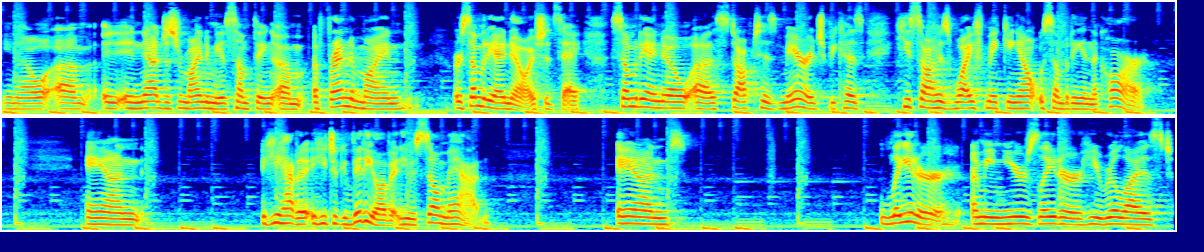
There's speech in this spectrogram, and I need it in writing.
You know, um, and that just reminded me of something. Um, a friend of mine or somebody I know, I should say, somebody I know uh, stopped his marriage because he saw his wife making out with somebody in the car, and he had a he took a video of it. He was so mad, and later, I mean years later, he realized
